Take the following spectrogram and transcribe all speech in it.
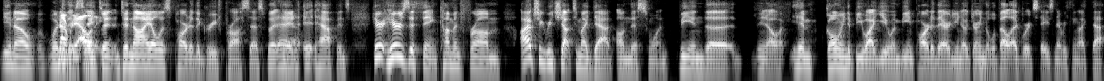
you know what Not do they reality. say? De- denial is part of the grief process, but hey, Yeah. it, it happens. Here, here's the thing. Coming from, I actually reached out to my dad on this one, being the you know him going to BYU and being part of there, you know, during the LaVell Edwards days and everything like that.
